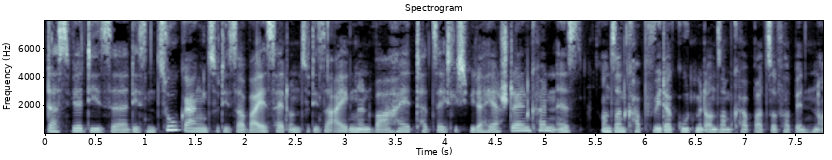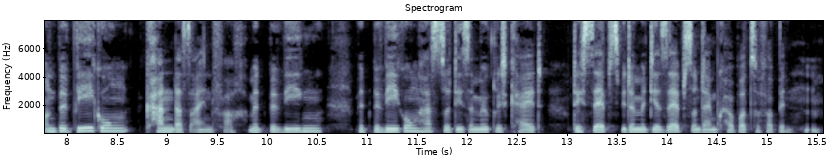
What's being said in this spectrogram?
dass wir diese, diesen Zugang zu dieser Weisheit und zu dieser eigenen Wahrheit tatsächlich wiederherstellen können, ist, unseren Kopf wieder gut mit unserem Körper zu verbinden. Und Bewegung kann das einfach. Mit Bewegen, mit Bewegung hast du diese Möglichkeit, dich selbst wieder mit dir selbst und deinem Körper zu verbinden.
